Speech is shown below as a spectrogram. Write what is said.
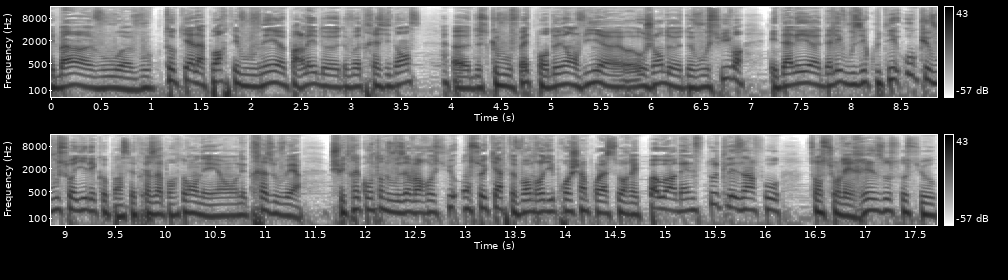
et ben vous euh, vous toquez à la porte et vous venez euh, parler de, de votre résidence, euh, de ce que vous faites pour donner envie euh, aux gens de, de vous suivre et d'aller euh, d'aller vous écouter où que vous soyez les copains, c'est très important, on est on est très ouvert. Je suis très content de vous avoir reçu. On se capte vendredi prochain pour la soirée Power Dance. Toutes les infos sont sur les réseaux sociaux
